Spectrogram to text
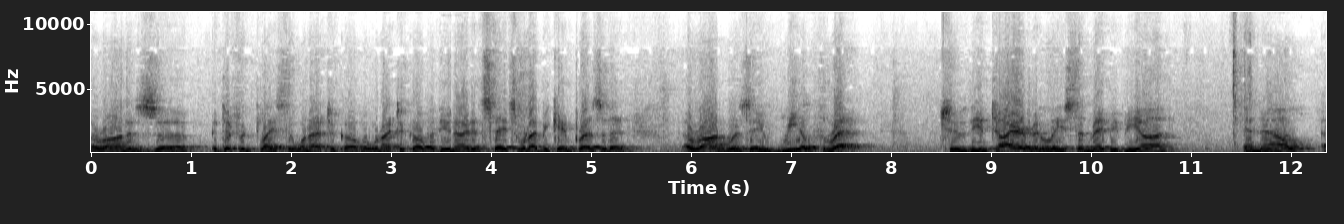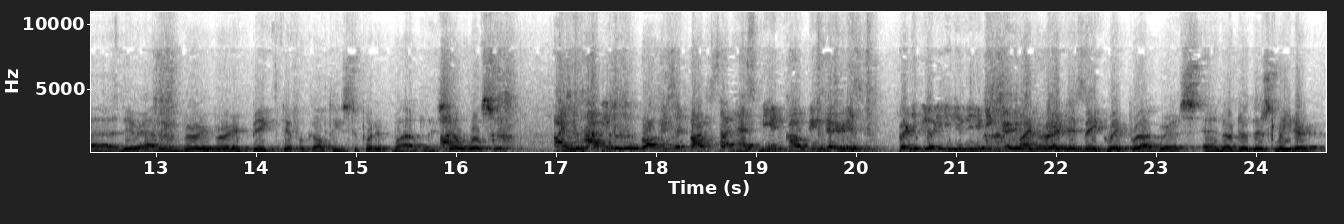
Iran is uh, a different place than when I took over. When I took over the United States, when I became president, Iran was a real threat to the entire Middle East and maybe beyond. And now uh, they're having very, very big difficulties, to put it mildly. So we'll see. Are you happy with the progress that Pakistan has made countering terrorism, particularly eliminating terrorism? I've heard they've made great progress, and under this leader,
